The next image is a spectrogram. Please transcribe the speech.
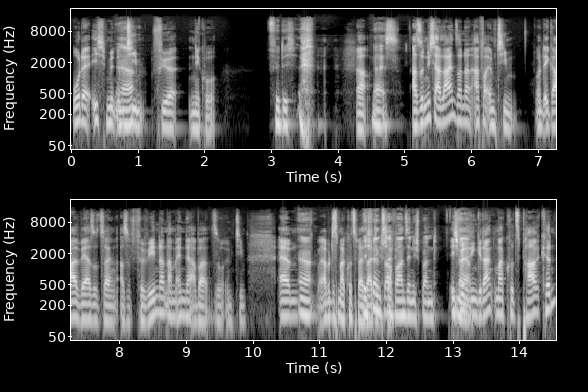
oder ich mit einem Ja. Team für Nico. Für dich. Ja. Nice. Also nicht allein, sondern einfach im Team. Und egal wer sozusagen, also für wen dann am Ende, aber so im Team. Ähm, Ja. Aber das mal kurz Ich beiseite fände es auch wahnsinnig spannend. Ich würde Naja. den Gedanken mal kurz parken.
